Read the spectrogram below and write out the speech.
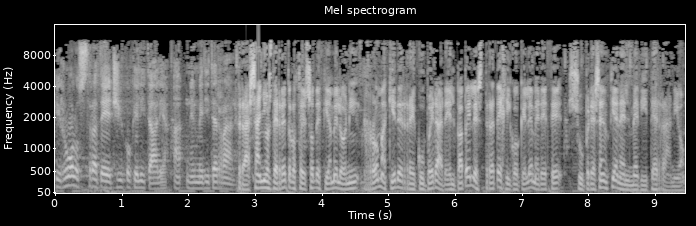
El ruolo estratégico que l'Italia ha nel Mediterráneo. Tras años de retroceso, decía Meloni, Roma quiere recuperar el papel estratégico que le merece su presencia en el Mediterráneo.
